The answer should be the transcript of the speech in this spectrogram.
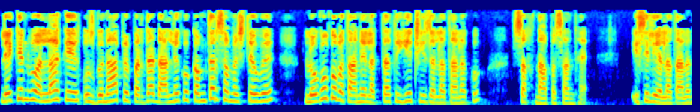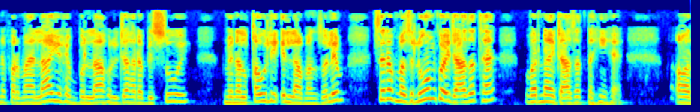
لیکن وہ اللہ کے اس گناہ پہ پردہ ڈالنے کو کمتر سمجھتے ہوئے لوگوں کو بتانے لگتا تو یہ چیز اللہ تعالیٰ کو سخت ناپسند ہے۔ اسی لیے اللہ تعالیٰ نے فرمایا، لا يحب اللہ الجہر بالسوء من القول الا من ظلم۔ صرف مظلوم کو اجازت ہے، ورنہ اجازت نہیں ہے۔ اور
